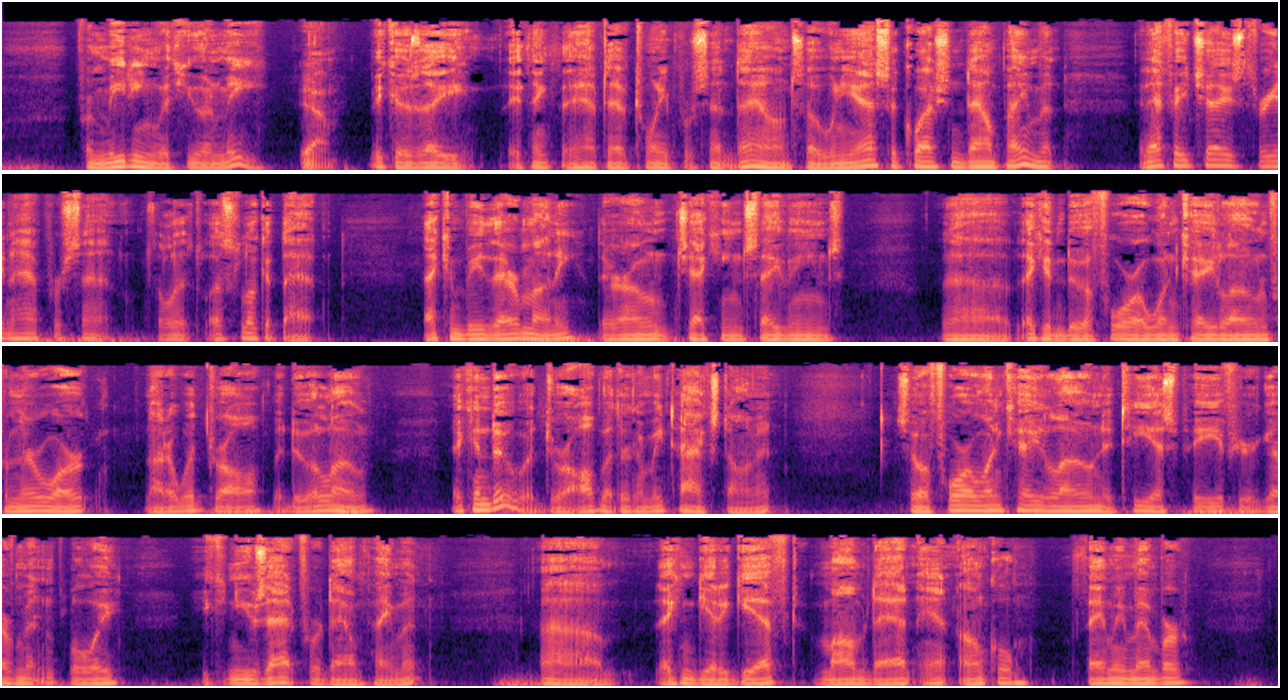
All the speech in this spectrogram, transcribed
from meeting with you and me. Yeah, because they they think they have to have twenty percent down. So when you ask the question down payment, an FHA is three and a half percent. So let's let's look at that. That can be their money, their own checking savings. Uh, they can do a four hundred one k loan from their work, not a withdrawal, but do a loan. They can do a withdrawal, but they're going to be taxed on it. So a 401k loan, a TSP, if you're a government employee, you can use that for a down payment. Um, they can get a gift, mom, dad, aunt, uncle, family member.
